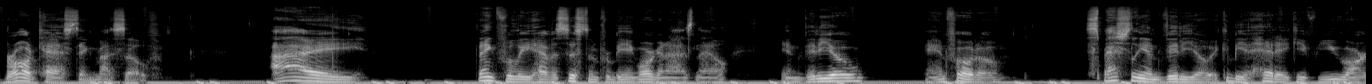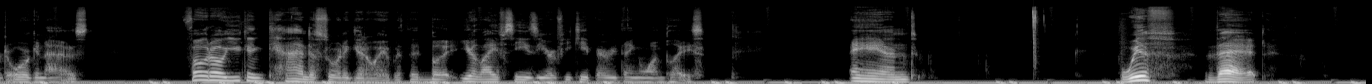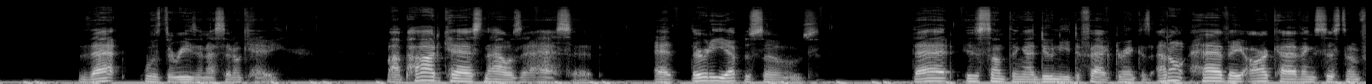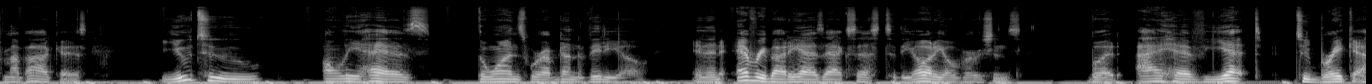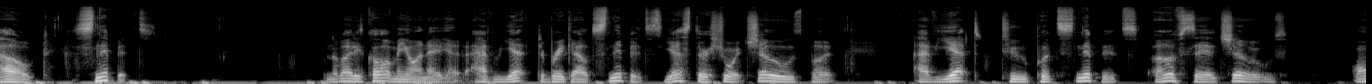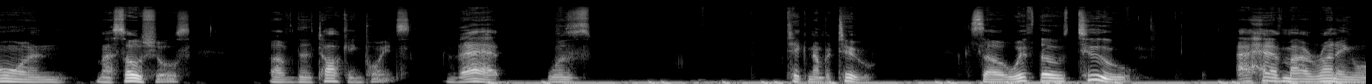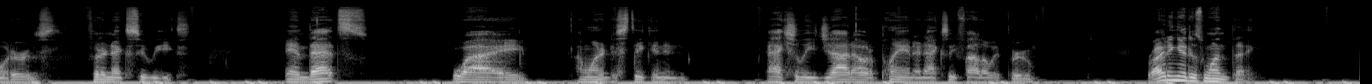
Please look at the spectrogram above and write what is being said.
broadcasting myself. I thankfully have a system for being organized now in video and photo. Especially in video, it could be a headache if you aren't organized. Photo, you can kind of sort of get away with it, but your life's easier if you keep everything in one place. And with that, that was the reason I said, okay, my podcast now is an asset. At 30 episodes, that is something I do need to factor in because I don't have a archiving system for my podcast. YouTube only has the ones where I've done the video, and then everybody has access to the audio versions. But I have yet to break out snippets. Nobody's called me on that yet. I have yet to break out snippets. Yes, they're short shows, but I've yet to put snippets of said shows on my socials of the talking points. That was tick number two. So, with those two, I have my running orders for the next two weeks. And that's why I wanted to stick in and actually jot out a plan and actually follow it through. Writing it is one thing,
